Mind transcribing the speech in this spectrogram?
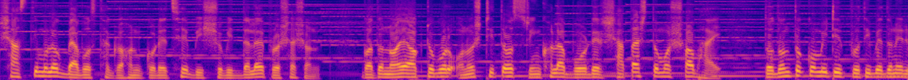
শাস্তিমূলক ব্যবস্থা গ্রহণ করেছে বিশ্ববিদ্যালয় প্রশাসন। গত নয় অক্টোবর অনুষ্ঠিত শৃঙ্খলা বোর্ডের সাতাশতম সভায় তদন্ত কমিটির প্রতিবেদনের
